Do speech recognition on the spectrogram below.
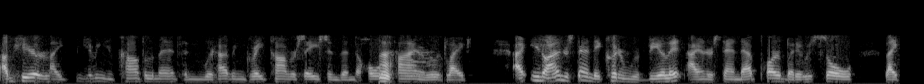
I'm here like giving you compliments, and we're having great conversations, and the whole time it was like, I, you know, I understand they couldn't reveal it, I understand that part, but it was so like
